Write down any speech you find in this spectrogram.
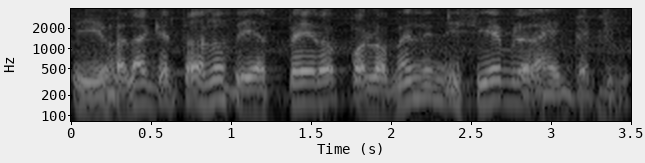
Y ojalá que todos los días, pero por lo menos en diciembre la gente pi-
